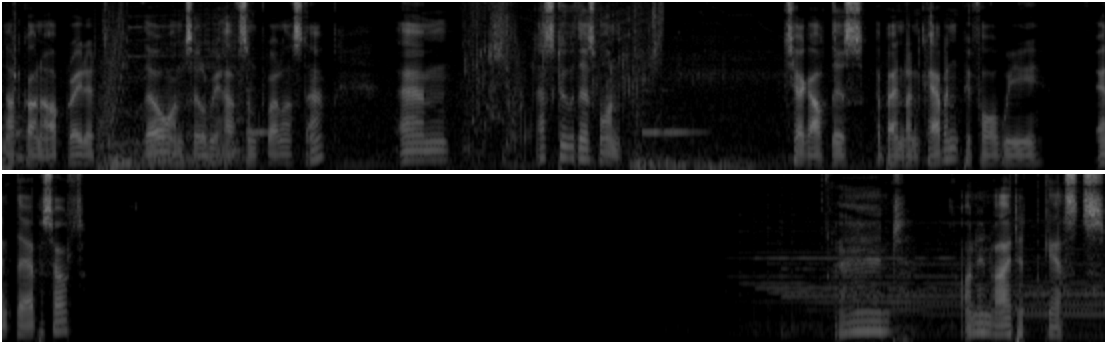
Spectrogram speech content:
Not gonna upgrade it though until we have some dwellers there. Um, let's do this one. Check out this abandoned cabin before we end the episode. And uninvited guests.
